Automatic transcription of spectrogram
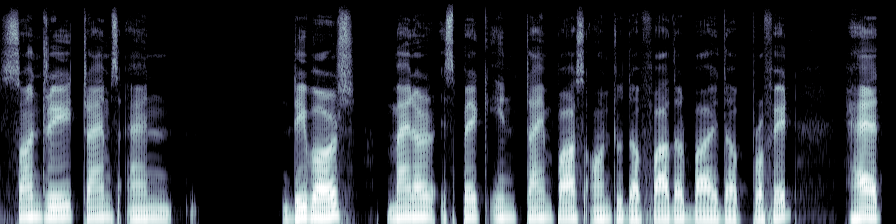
sundry times and diverse manner spake in time past unto the Father by the prophet, hath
